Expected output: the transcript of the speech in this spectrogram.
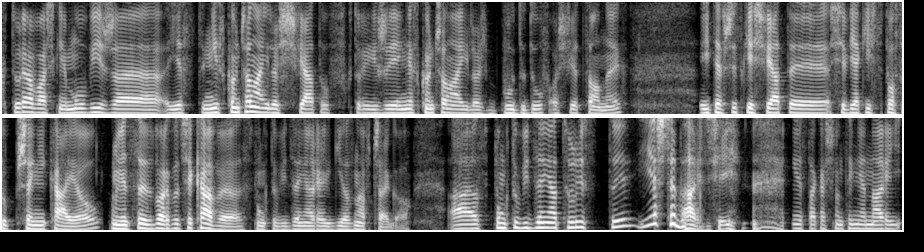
która właśnie mówi, że jest nieskończona ilość światów, w których żyje nieskończona ilość buddów oświeconych. I te wszystkie światy się w jakiś sposób przenikają, więc to jest bardzo ciekawe z punktu widzenia religioznawczego. A z punktu widzenia turysty jeszcze bardziej. Jest taka świątynia Nari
